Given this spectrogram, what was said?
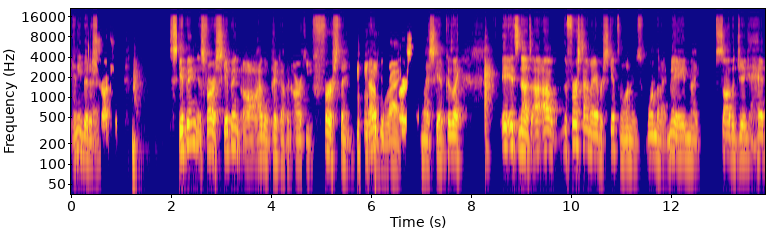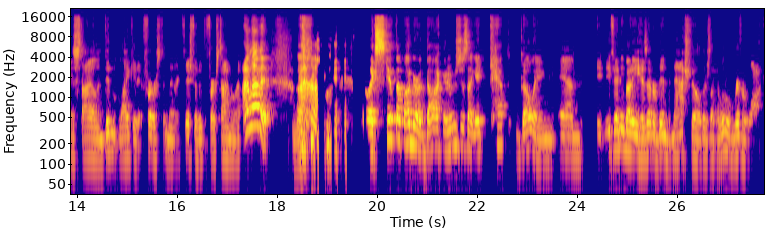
any bit of structure. Skipping as far as skipping oh i will pick up an arky first thing. That'll be right. the first thing i skip because like it, it's nuts. I, I, the first time i ever skipped one was one that i made and i saw the jig head style and didn't like it at first. And then I fished with it the first time and went, I love it. like skipped up under a dock and it was just like it kept going. And if anybody has ever been to Nashville, there's like a little river walk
